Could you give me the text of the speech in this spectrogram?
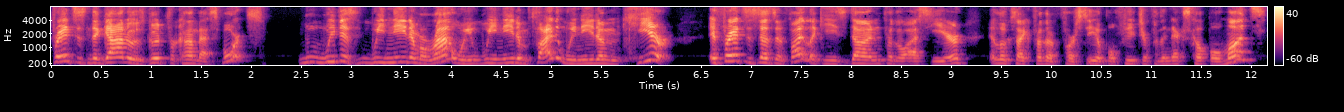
Francis Ngannou is good for combat sports. We just we need him around. We we need him fighting. We need him here. If Francis doesn't fight like he's done for the last year, it looks like for the foreseeable future for the next couple of months,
